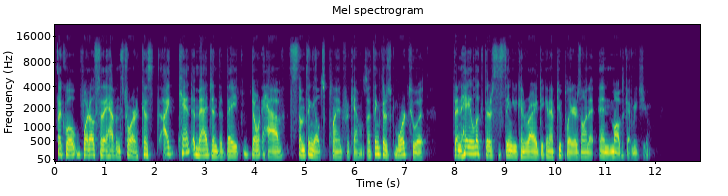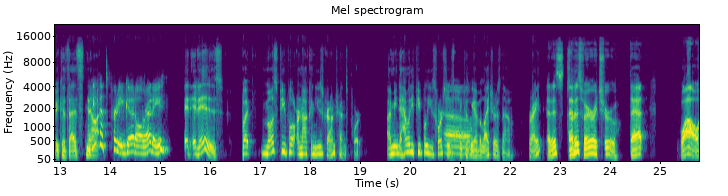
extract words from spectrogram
It's like, well, what else do they have in store? Because I can't imagine that they don't have something else planned for camels. I think there's more to it than, hey, look, there's this thing you can ride. You can have two players on it, and mobs can't reach you. Because that's not. I think that's pretty good already. It, it is. But most people are not going to use ground transport. I mean, how many people use horses because we Oh. have elytras now, right? That is So that that- is very true. That wow.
